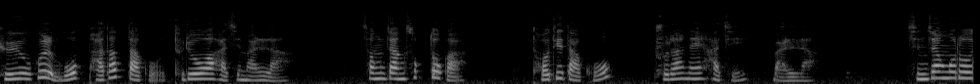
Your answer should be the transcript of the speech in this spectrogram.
교육을 못 받았다고 두려워하지 말라. 성장 속도가 더디다고 불안해하지 말라. 진정으로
